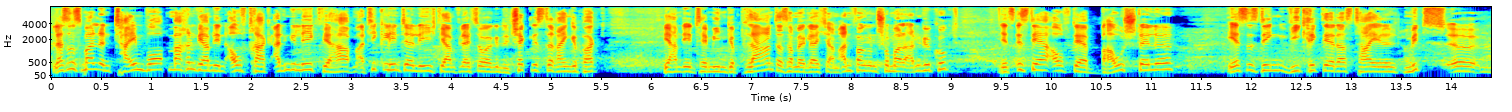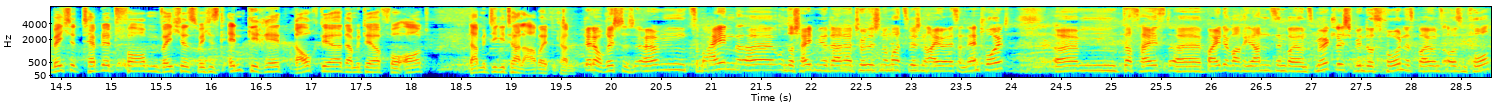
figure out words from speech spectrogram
Lass uns mal einen Time Warp machen. Wir haben den Auftrag angelegt, wir haben Artikel hinterlegt, wir haben vielleicht sogar eine Checkliste reingepackt. Wir haben den Termin geplant, das haben wir gleich am Anfang schon mal angeguckt. Jetzt ist der auf der Baustelle. Erstes Ding, wie kriegt er das Teil mit? Äh, welche Tabletform, welches, welches Endgerät braucht er, damit er vor Ort damit digital arbeiten kann? Genau, richtig. Ähm, zum einen äh, unterscheiden wir da natürlich nochmal zwischen iOS und Android. Ähm, das heißt, äh, beide Varianten sind bei uns möglich. Windows Phone ist bei uns außen vor.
